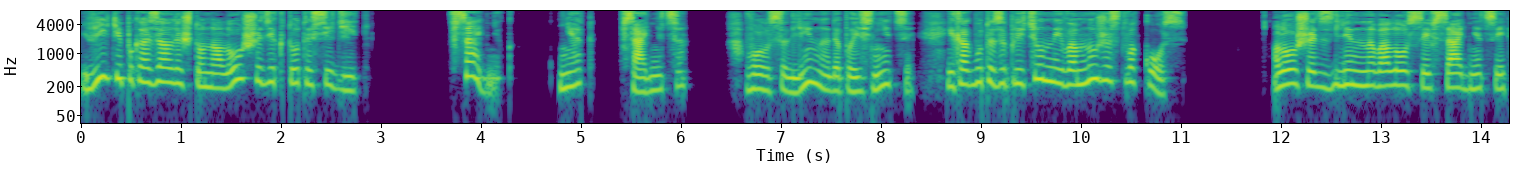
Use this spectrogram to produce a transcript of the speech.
Вике показалось, что на лошади кто-то сидит. Всадник. Нет, всадница волосы длинные до поясницы и как будто заплетенные во множество кос. Лошадь с длинноволосой всадницей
